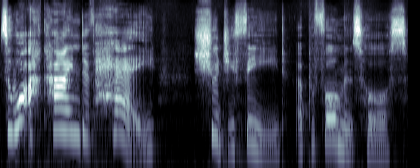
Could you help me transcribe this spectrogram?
So, what kind of hay should you feed a performance horse?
